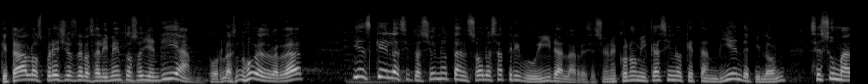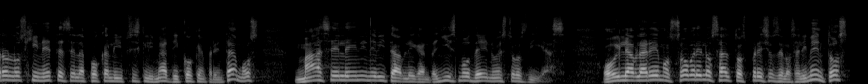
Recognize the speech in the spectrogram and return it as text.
¿Qué tal los precios de los alimentos hoy en día? Por las nubes, ¿verdad? Y es que la situación no tan solo es atribuida a la recesión económica, sino que también de pilón se sumaron los jinetes del apocalipsis climático que enfrentamos, más el inevitable gandallismo de nuestros días. Hoy le hablaremos sobre los altos precios de los alimentos,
